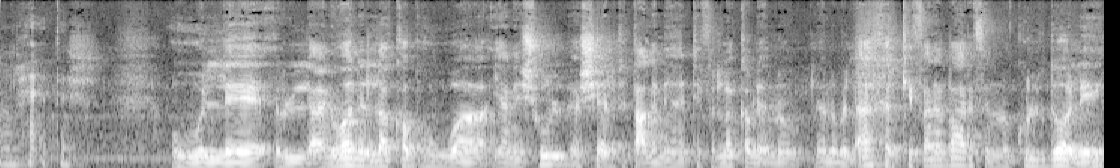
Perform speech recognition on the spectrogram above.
ما لحقتش. والعنوان اللقب هو يعني شو الأشياء اللي بتتعلميها أنت في اللقب لأنه لأنه بالآخر كيف أنا بعرف إنه كل دولة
